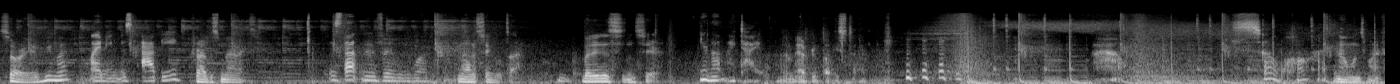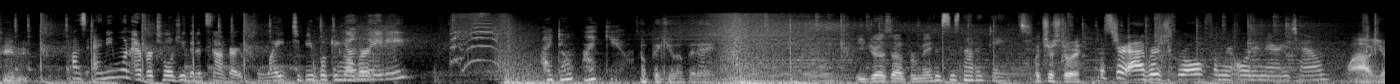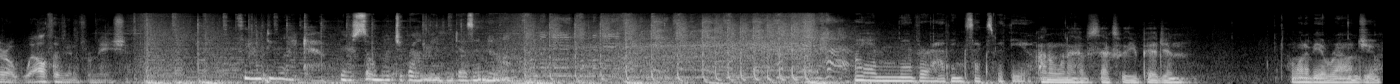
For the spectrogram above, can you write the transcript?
Sorry, have you met? My name is Abby. Travis Maddox. Does that move really work? Not a single time. Hmm. But it is sincere. You're not my type. I'm everybody's type. Wow. So hot. No one's my favorite. Has anyone ever told you that it's not very polite to be looking Young over? lady, I don't like you. I'll pick you up at eight. You dress up for me? This is not a date. What's your story? Just your average girl from your ordinary town. Wow, you're a wealth of information. So you do like him. There's so much about me he doesn't know. I am never having sex with you. I don't want to have sex with you, Pigeon. I want to be around you.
